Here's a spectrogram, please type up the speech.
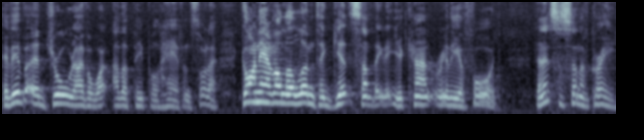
Have you ever drawled over what other people have and sort of gone out on a limb to get something that you can't really afford? Then it's a sin of greed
